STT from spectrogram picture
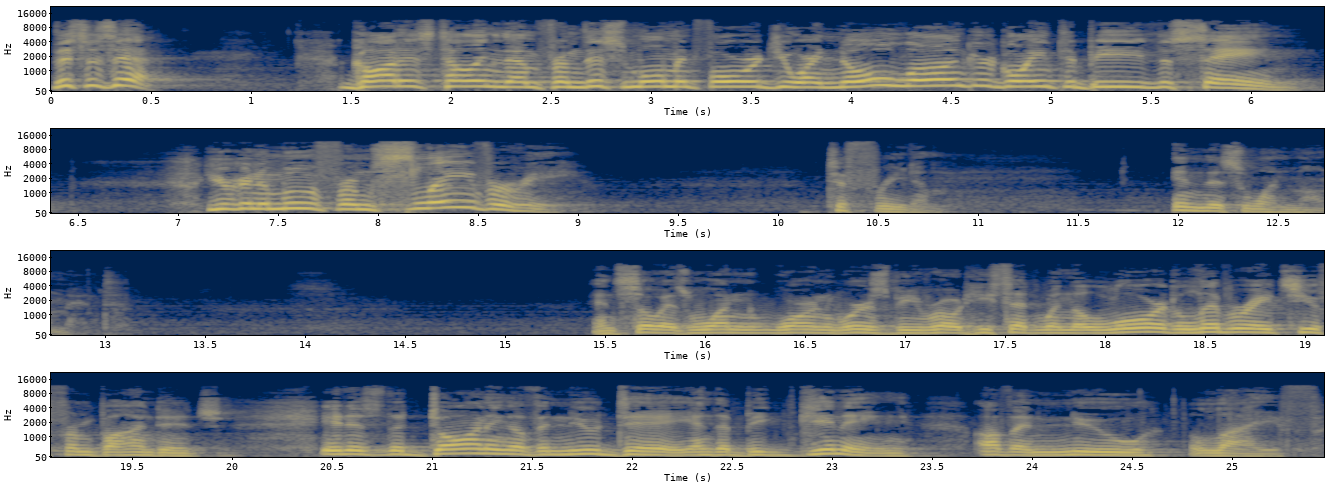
This is it. God is telling them from this moment forward, you are no longer going to be the same. You're going to move from slavery to freedom in this one moment. And so, as one Warren Wiersbe wrote, he said, When the Lord liberates you from bondage, it is the dawning of a new day and the beginning of a new life.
